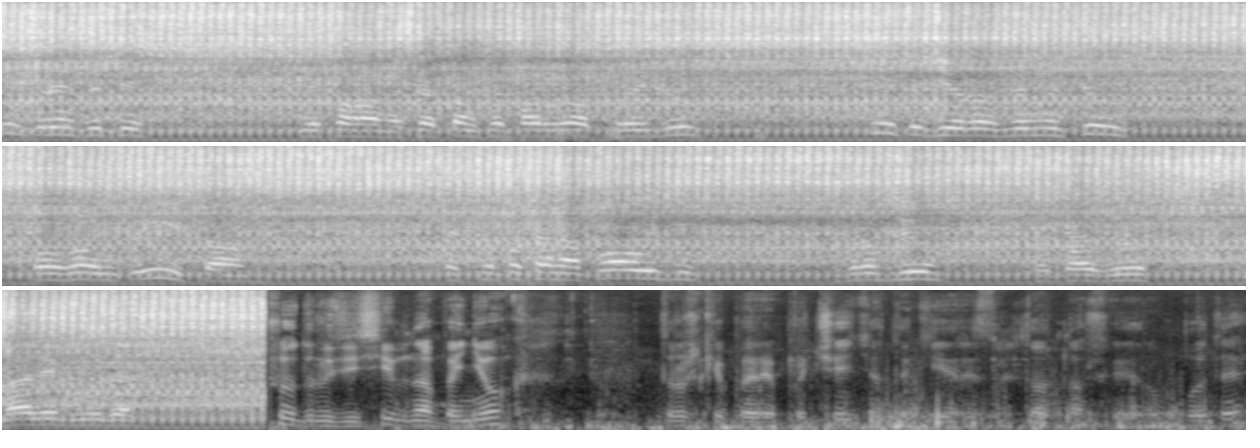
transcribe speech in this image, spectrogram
Ну, в принципі, непогано. Зараз там ще пару разів пройду. Ну і тоді розгляну цю огоньку і там. Так що поки на паузі зроблю, покажу, далі буде. Що, друзі, сів на пеньок, трошки перепочить, отакий результат нашої роботи.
